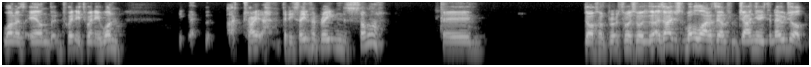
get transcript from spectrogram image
Lana's earned in 2021. I tried. Did he sign for Brighton this summer? Um, no, so, so, so is that just what Lana's earned from January to now, Jordan?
